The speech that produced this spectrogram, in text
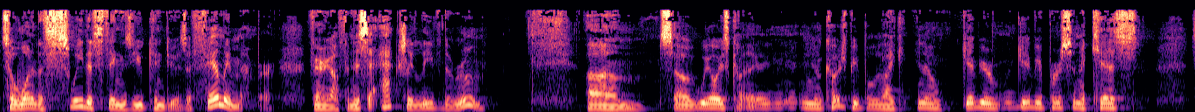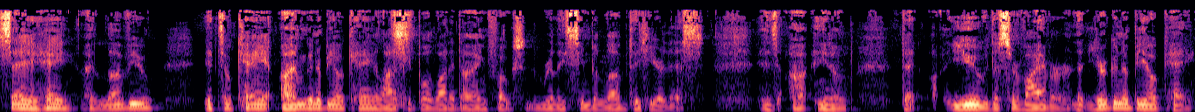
So one of the sweetest things you can do as a family member very often is to actually leave the room. Um, so we always, you know, coach people like, you know, give your, give your person a kiss, say, hey, I love you. It's okay. I'm going to be okay. A lot of people, a lot of dying folks really seem to love to hear this is, uh, you know, that you, the survivor, that you're going to be okay.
